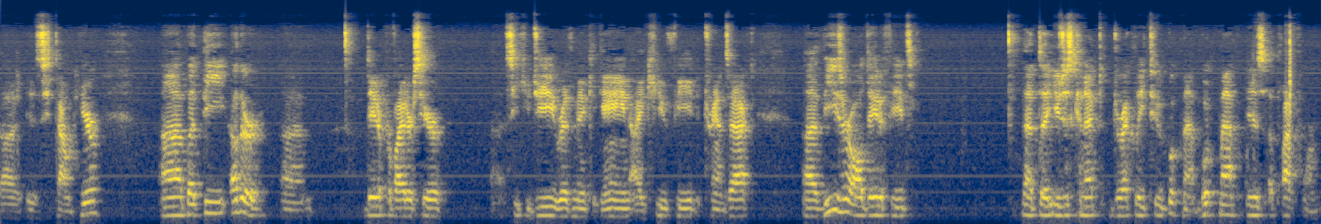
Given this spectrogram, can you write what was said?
uh, is down here. Uh, but the other um, data providers here, uh, CQG, Rithmic, again, IQ Feed, Transact, uh, these are all data feeds that you just connect directly to Bookmap. Bookmap is a platform,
